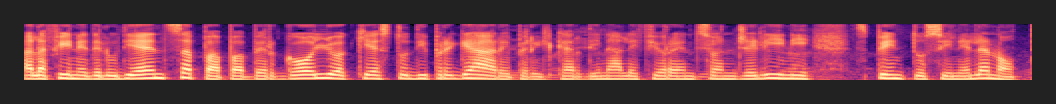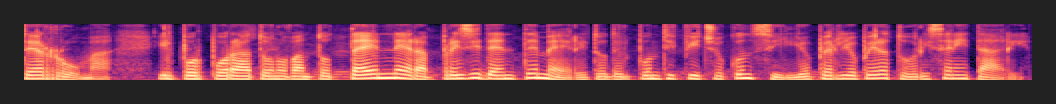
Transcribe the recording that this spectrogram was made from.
Alla fine dell'udienza, Papa Bergoglio ha chiesto di pregare per il cardinale Fiorenzo Angelini, spentosi nella notte a Roma. Il porporato 98enne era presidente emerito del Pontificio Consiglio per gli operatori sanitari.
